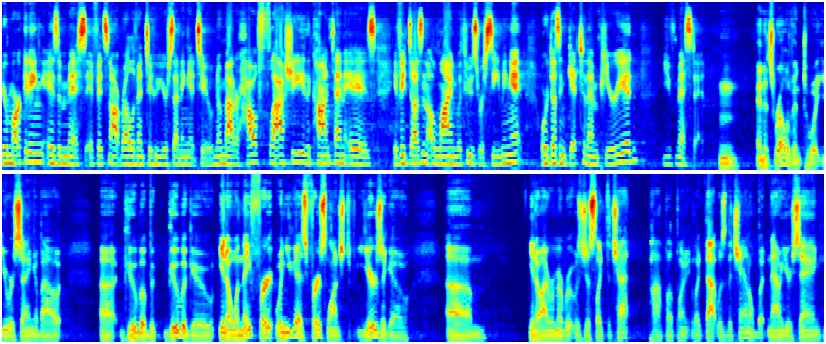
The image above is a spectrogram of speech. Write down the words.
your marketing is a miss if it's not relevant to who you're sending it to. No matter how flashy the content is, if it doesn't align with who's receiving it or doesn't get to them, period, you've missed it. and it's relevant to what you were saying about uh, Gooba Gooba Goo. You know, when they first, when you guys first launched years ago, um, you know, I remember it was just like the chat pop up on, like that was the channel. But now you're saying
